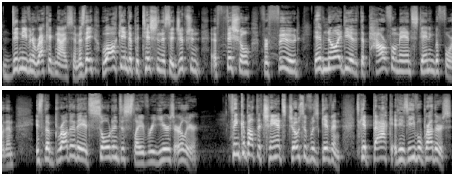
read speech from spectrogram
didn't even recognize him. As they walk in to petition this Egyptian official for food, they have no idea that the powerful man standing before them is the brother they had sold into slavery years earlier. Think about the chance Joseph was given to get back at his evil brothers.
